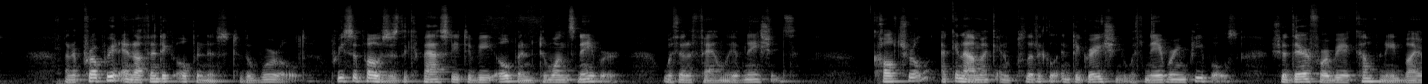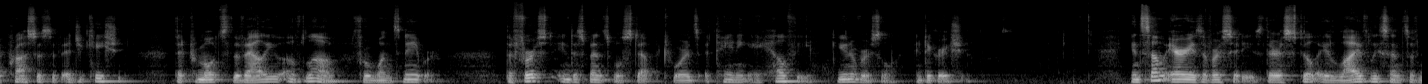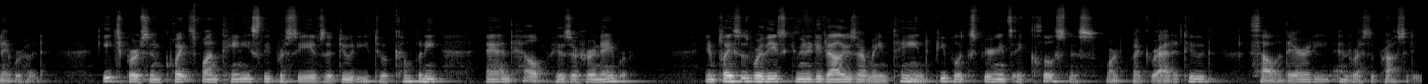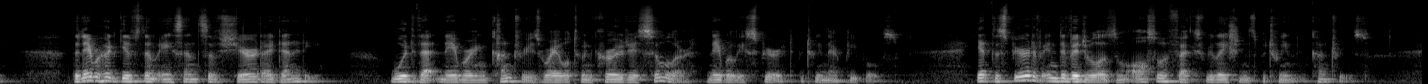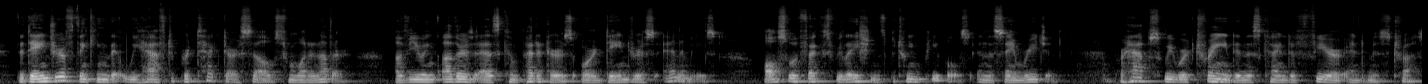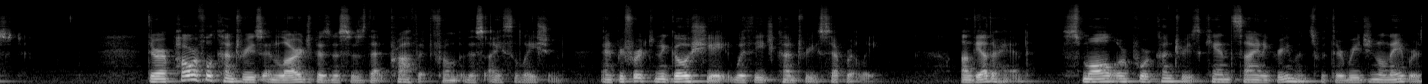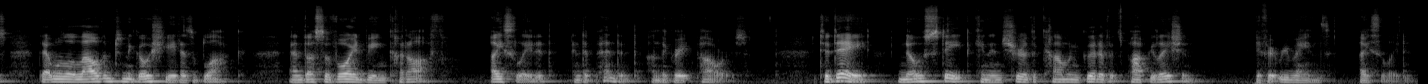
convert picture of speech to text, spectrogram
An appropriate and authentic openness to the world presupposes the capacity to be open to one's neighbor within a family of nations. Cultural, economic, and political integration with neighboring peoples should therefore be accompanied by a process of education that promotes the value of love for one's neighbor the first indispensable step towards attaining a healthy, universal integration. In some areas of our cities, there is still a lively sense of neighborhood. Each person quite spontaneously perceives a duty to accompany and help his or her neighbor. In places where these community values are maintained, people experience a closeness marked by gratitude, solidarity, and reciprocity. The neighborhood gives them a sense of shared identity, would that neighboring countries were able to encourage a similar neighborly spirit between their peoples. Yet the spirit of individualism also affects relations between countries. The danger of thinking that we have to protect ourselves from one another, of viewing others as competitors or dangerous enemies, also affects relations between peoples in the same region. Perhaps we were trained in this kind of fear and mistrust. There are powerful countries and large businesses that profit from this isolation and prefer to negotiate with each country separately. On the other hand, small or poor countries can sign agreements with their regional neighbors that will allow them to negotiate as a bloc and thus avoid being cut off, isolated, and dependent on the great powers. Today, no state can ensure the common good of its population if it remains isolated.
